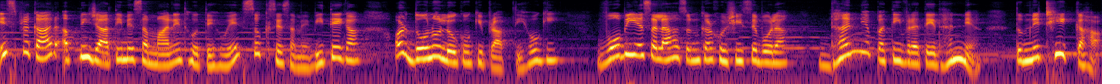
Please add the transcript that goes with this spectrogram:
इस प्रकार अपनी जाति में सम्मानित होते हुए सुख से समय बीतेगा और दोनों लोगों की प्राप्ति होगी। वो भी ये सलाह सुनकर खुशी से बोला, धन्य पतिव्रते धन्य। तुमने ठीक कहा।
